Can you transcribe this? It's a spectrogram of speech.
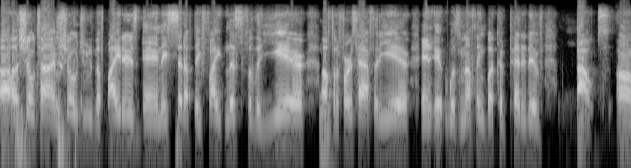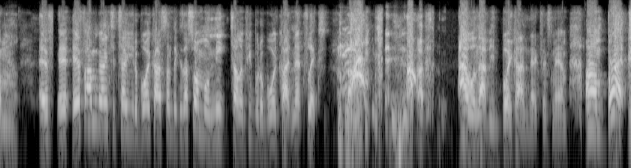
uh, Showtime showed you the fighters, and they set up their fight list for the year uh, mm. for the first half of the year, and it was nothing but competitive bouts. Um, if, if, if I'm going to tell you to boycott something, because I saw Mo'Nique telling people to boycott Netflix, I will not be boycotting Netflix, ma'am. Um, but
